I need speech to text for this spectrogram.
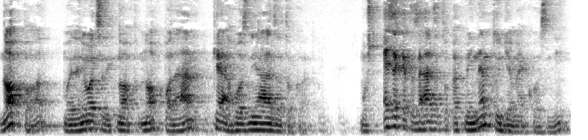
Nappal, majd a nyolcadik nap nappalán kell hozni áldozatokat. Most ezeket az áldozatokat még nem tudja meghozni,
